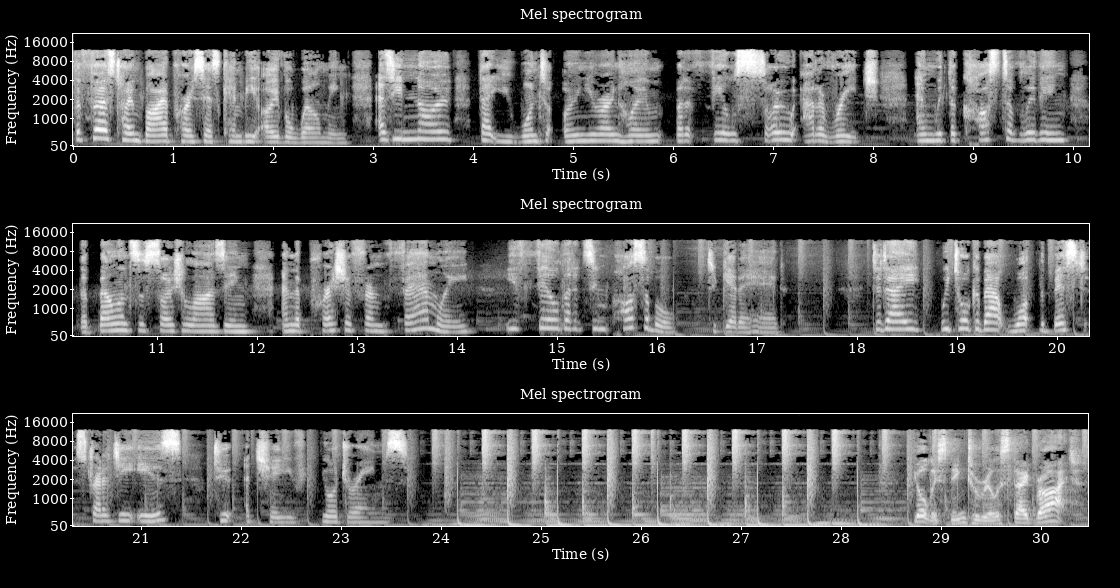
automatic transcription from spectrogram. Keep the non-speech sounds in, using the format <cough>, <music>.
The first home buyer process can be overwhelming as you know that you want to own your own home, but it feels so out of reach. And with the cost of living, the balance of socializing, and the pressure from family, you feel that it's impossible to get ahead. Today, we talk about what the best strategy is to achieve your dreams. You're listening to Real Estate Right.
